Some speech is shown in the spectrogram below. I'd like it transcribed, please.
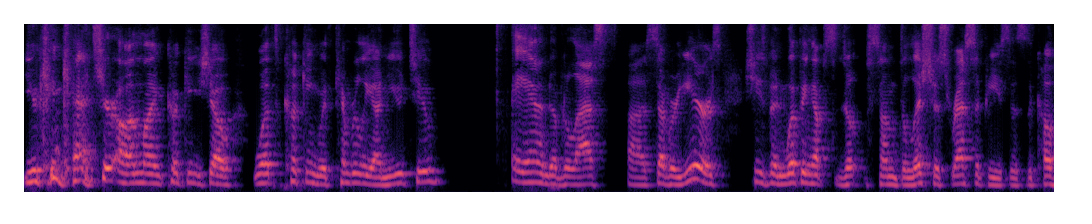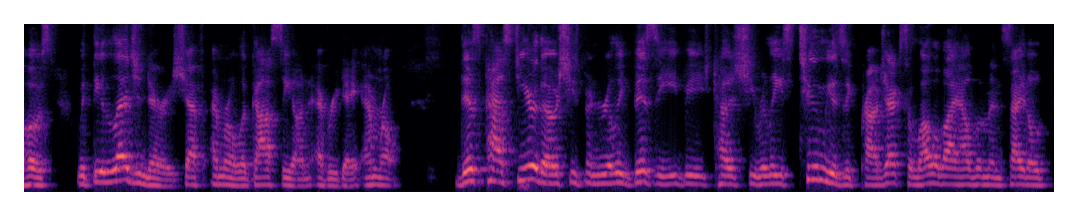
You can catch your online cooking show, What's Cooking with Kimberly, on YouTube. And over the last uh, several years, she's been whipping up some delicious recipes as the co host with the legendary chef Emeril Lagasse on Everyday Emeril. This past year, though, she's been really busy because she released two music projects a lullaby album entitled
